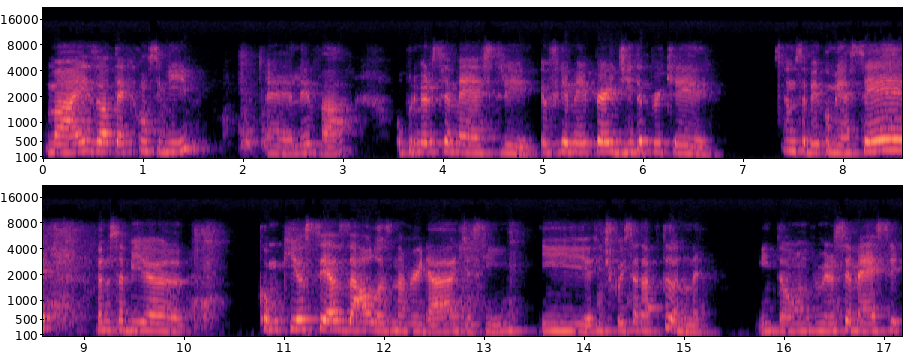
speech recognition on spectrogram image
Mas eu até que consegui é, levar. O primeiro semestre eu fiquei meio perdida porque eu não sabia como ia ser, eu não sabia como que ia ser as aulas, na verdade, assim, e a gente foi se adaptando, né? Então, no primeiro semestre,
